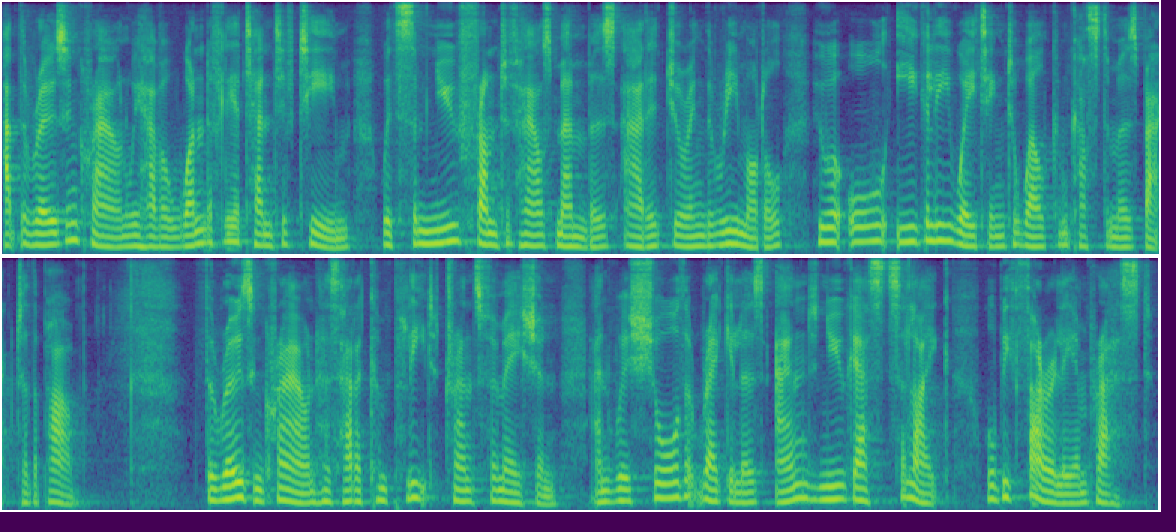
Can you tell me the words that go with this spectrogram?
At the Rose and Crown, we have a wonderfully attentive team with some new front of house members added during the remodel who are all eagerly waiting to welcome customers back to the pub. The Rose and Crown has had a complete transformation, and we're sure that regulars and new guests alike will be thoroughly impressed.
